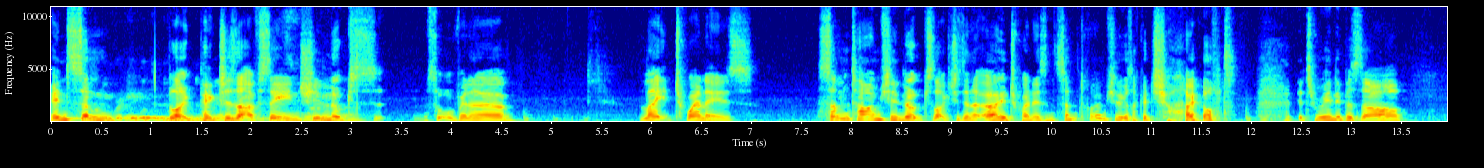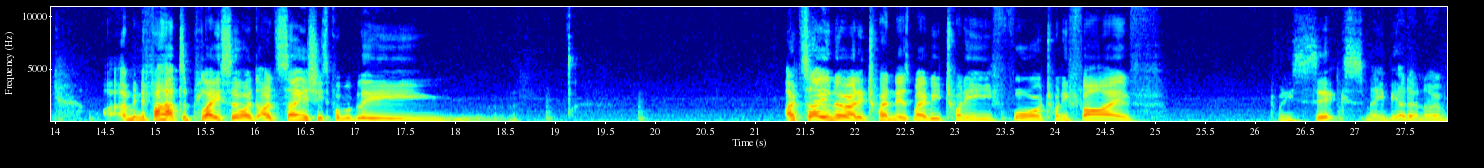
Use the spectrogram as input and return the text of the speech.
in some were able to do like pictures that I've seen, she looks sort of in her late twenties. Sometimes she looks like she's in her early twenties, and sometimes she looks like a child. it's really bizarre. I mean, if I had to place her, I'd, I'd say she's probably. I'd say in her early 20s, maybe 24, 25, 26, maybe, I don't know.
